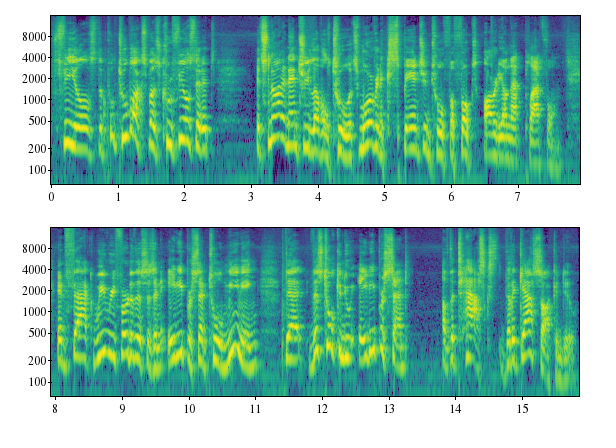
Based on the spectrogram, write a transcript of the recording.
feels, the Toolbox Buzz crew feels that it, it's not an entry-level tool, it's more of an expansion tool for folks already on that platform. In fact, we refer to this as an 80% tool, meaning that this tool can do 80% of the tasks that a gas saw can do.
